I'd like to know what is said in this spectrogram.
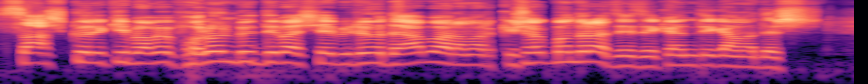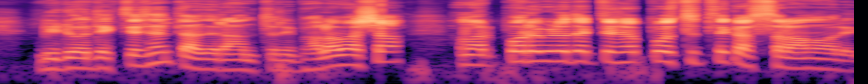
চাষ করে কীভাবে ফলন বৃদ্ধি পায় সেই ভিডিও দেওয়া আর আমার কৃষক বন্ধুরা, যে যেখান থেকে আমাদের ভিডিও দেখতেছেন, তাদের আন্তরিক ভালোবাসা। আমার পরে ভিডিও দেখতে সব প্রস্তুত থেকে আসসালামু আলাইকুম।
